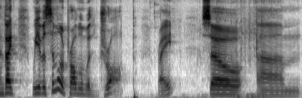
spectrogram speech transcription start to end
In fact, we have a similar problem with drop, right? So um,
